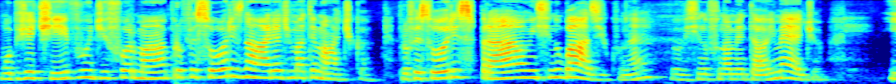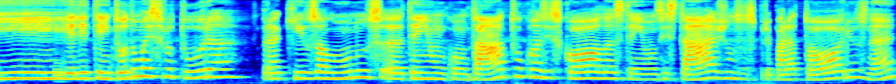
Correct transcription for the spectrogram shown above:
o objetivo de formar professores na área de matemática. Professores para o ensino básico, né? O ensino fundamental e médio. E ele tem toda uma estrutura para que os alunos uh, tenham contato com as escolas, tenham os estágios, os preparatórios, né?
